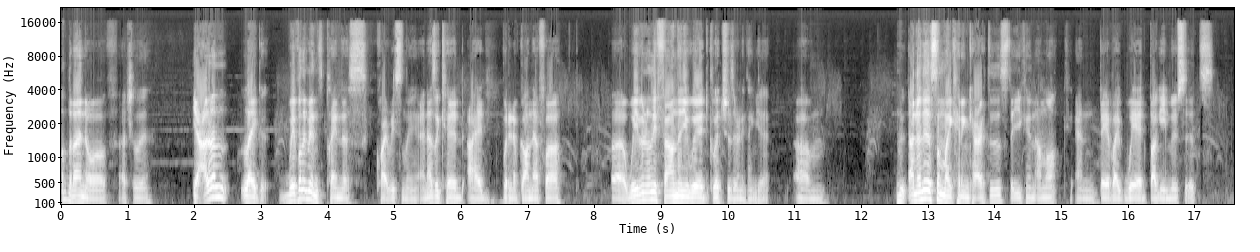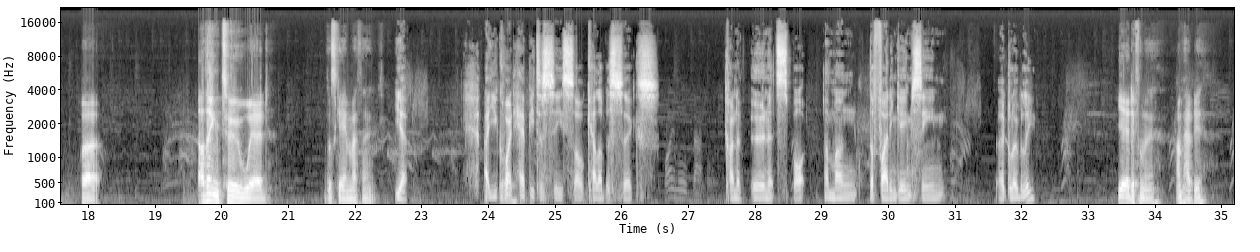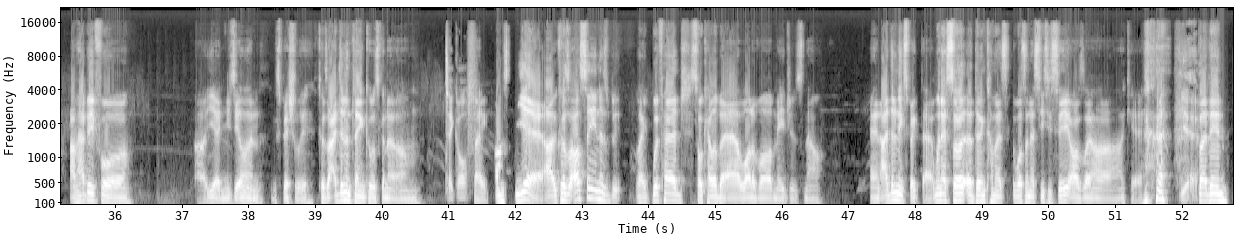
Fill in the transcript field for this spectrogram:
not that I know of, actually. Yeah, I don't like. We've only been playing this quite recently, and as a kid, I wouldn't have gone that far. Uh, we haven't really found any weird glitches or anything yet. Um, I know there's some like hidden characters that you can unlock, and they have like weird, buggy movesets, but nothing too weird. This game, I think. Yeah. Are you quite happy to see Soul Calibur 6 kind of earn its spot among the fighting game scene uh, globally? Yeah, definitely. I'm happy. I'm happy for, uh, yeah, New Zealand especially because I didn't think it was gonna um Take off. like um, yeah because our scene has been like we've had Soul Calibur at a lot of our majors now, and I didn't expect that. When I saw it, it didn't come as it wasn't at CCC. I was like, oh okay, Yeah. but then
